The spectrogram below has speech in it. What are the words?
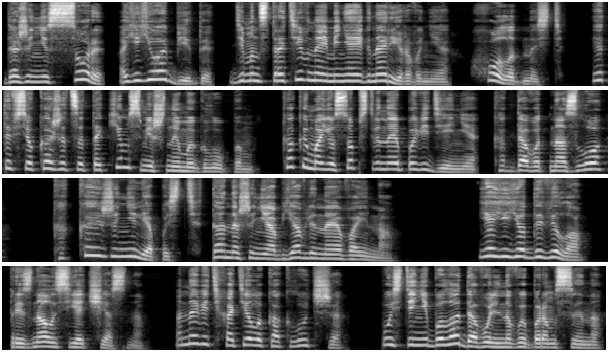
даже не ссоры, а ее обиды, демонстративное меня игнорирование, холодность. Это все кажется таким смешным и глупым, как и мое собственное поведение, когда вот назло... Какая же нелепость, та наша необъявленная война. Я ее довела, призналась я честно. Она ведь хотела как лучше. Пусть и не была довольна выбором сына,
